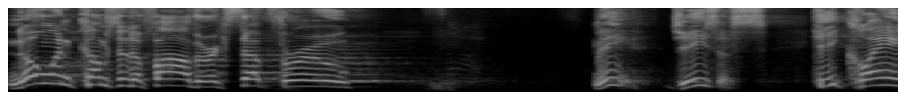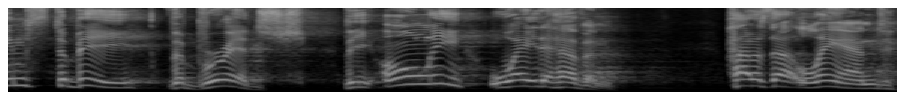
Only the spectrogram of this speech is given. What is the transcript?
No one comes to the Father except through me, Jesus. He claims to be the bridge, the only way to heaven. How does that land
